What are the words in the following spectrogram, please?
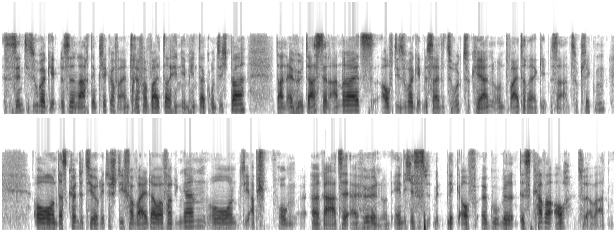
sind die Suchergebnisse nach dem Klick auf einen Treffer weiterhin im Hintergrund sichtbar, dann erhöht das den Anreiz, auf die Suchergebnisseite zurückzukehren und weitere Ergebnisse anzuklicken. Und das könnte theoretisch die Verweildauer verringern und die Absprungrate erhöhen. Und ähnlich ist es mit Blick auf äh, Google Discover auch zu erwarten.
